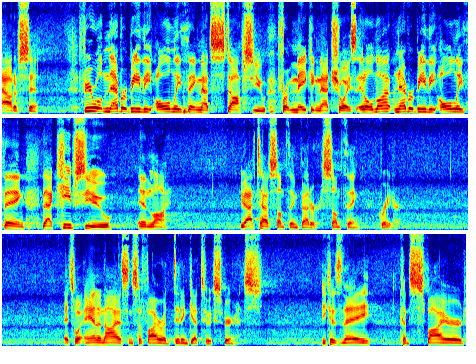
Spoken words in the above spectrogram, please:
out of sin. Fear will never be the only thing that stops you from making that choice. It'll not, never be the only thing that keeps you in line. You have to have something better, something greater. It's what Ananias and Sapphira didn't get to experience because they conspired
